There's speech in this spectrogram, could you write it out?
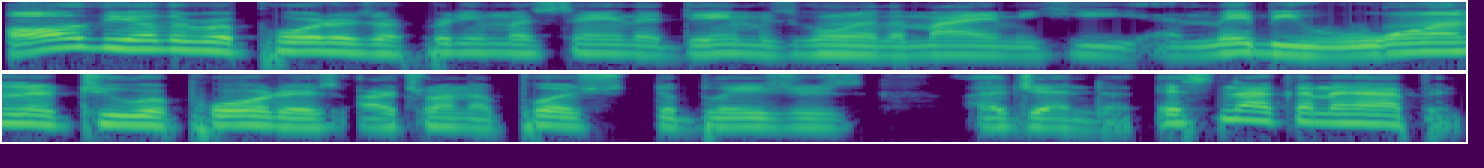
All the other reporters are pretty much saying that Dame is going to the Miami Heat, and maybe one or two reporters are trying to push the Blazers' agenda. It's not going to happen.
